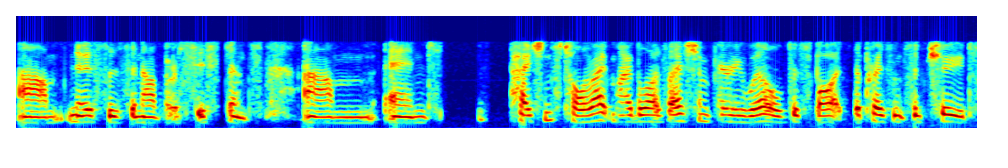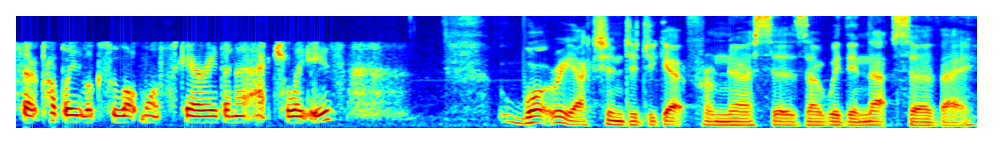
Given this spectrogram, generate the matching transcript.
um, nurses and other assistants, um, and patients tolerate mobilisation very well despite the presence of tubes, so it probably looks a lot more scary than it actually is. What reaction did you get from nurses uh, within that survey?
